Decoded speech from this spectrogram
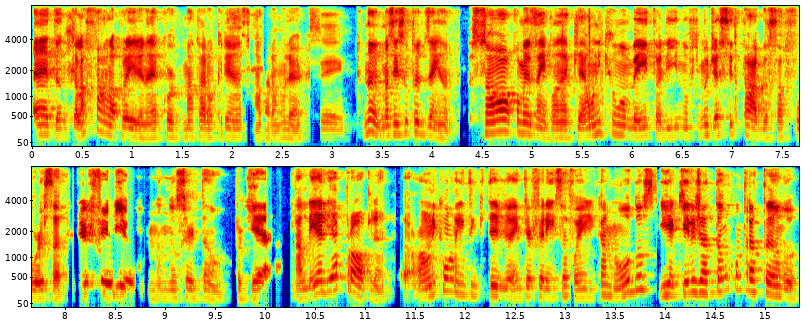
É, tanto que ela fala pra ele, né? Mataram criança, mataram mulher. Sim. Não, mas é isso que eu tô dizendo. Só como exemplo, né? Que é o único momento ali no filme onde é citado essa força interferiu no, no sertão. Porque a lei ali é própria. O único momento em que teve a interferência foi em Canudos. E aqui eles já estão contratando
